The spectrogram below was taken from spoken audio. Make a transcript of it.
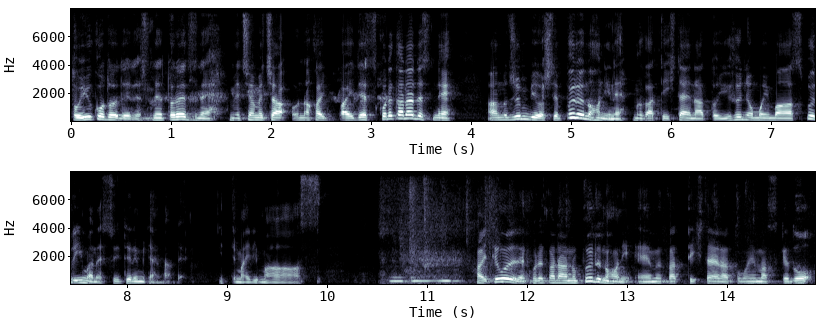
ということでですね、とりあえずね、めちゃめちゃお腹いっぱいです。これからですね、あの準備をしてプールの方にね、向かっていきたいなというふうに思います。プール今ね、空いてるみたいなんで、行ってまいります。はい、ということで、ね、これからあのプールの方に向かっていきたいなと思いますけど、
